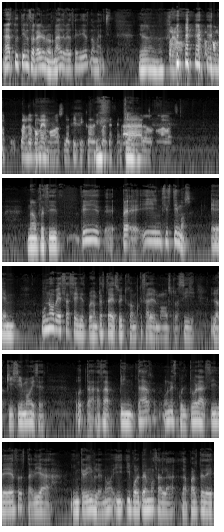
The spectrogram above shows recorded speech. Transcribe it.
Ah, ¿tú tienes horario normal de ver series? No manches. Bueno, cuando, cuando, comemos, lo típico después de cenar o algo así. No, pues sí, Sí, eh, insistimos. Em, uno ve esas series, por ejemplo, esta de Sweet Home, que sale el monstruo así, loquísimo, y dices, puta, o sea, pintar una escultura así de eso estaría increíble, ¿no? Y, volvemos a la, parte de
